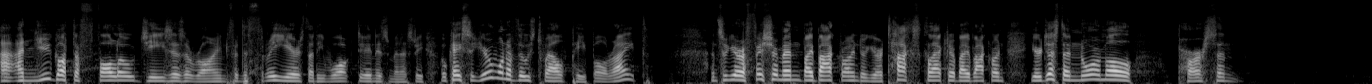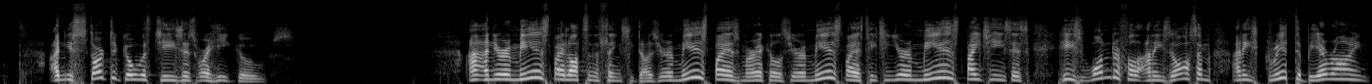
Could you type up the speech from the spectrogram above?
And you got to follow Jesus around for the three years that he walked doing his ministry. Okay, so you're one of those 12 people, right? And so you're a fisherman by background, or you're a tax collector by background. You're just a normal person. And you start to go with Jesus where he goes. And you're amazed by lots of the things he does. You're amazed by his miracles. You're amazed by his teaching. You're amazed by Jesus. He's wonderful and he's awesome and he's great to be around.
